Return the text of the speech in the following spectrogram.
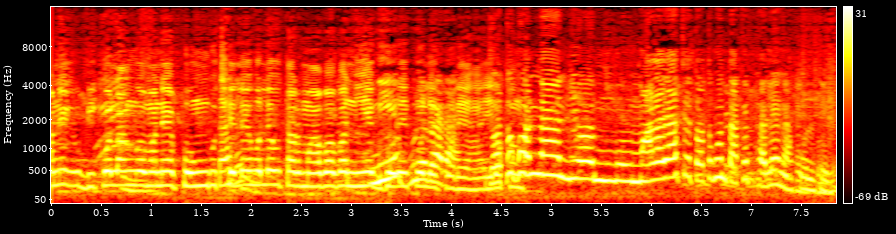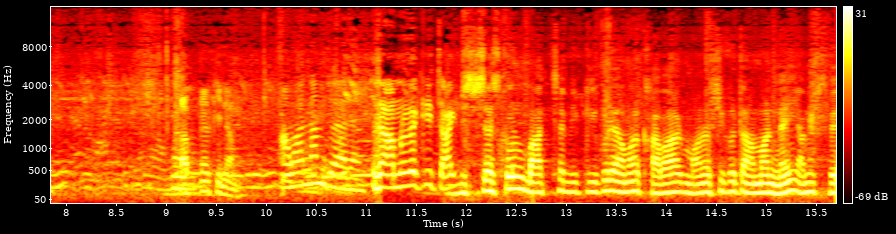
অনেক বিকলাঙ্গ মানে পঙ্গু ছেলে হলেও তার মা বাবা নিয়ে নিয়ে ঘুরে ঘুরে করে হ্যাঁ যতক্ষণ না মারা যাচ্ছে ততক্ষণ তাকে ফেলে না কোল থেকে। আপনার কি নাম? আমার নাম জয়া রায়। আচ্ছা আপনারা কি চাই? বিশ্বাস করুন বাচ্চা বিক্রি করে আমার খাবার মানসিকতা আমার নেই আমি সে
